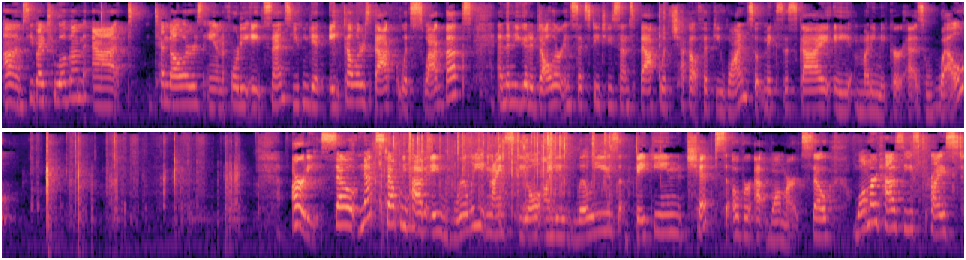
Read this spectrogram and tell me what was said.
Um, so you buy two of them at $10.48. You can get $8 back with Swagbucks, and then you get a dollar and 62 cents back with checkout 51. So it makes this guy a moneymaker as well. Alrighty, so next up we have a really nice deal on the Lily's baking chips over at Walmart. So Walmart has these priced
